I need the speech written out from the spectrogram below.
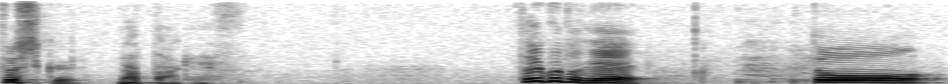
等しくなったわけです。ということで、と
